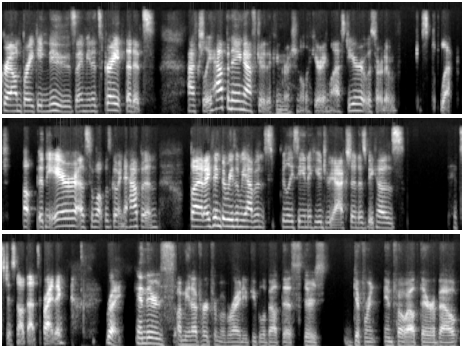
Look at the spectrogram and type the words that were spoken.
groundbreaking news. I mean, it's great that it's actually happening after the mm-hmm. congressional mm. hearing last year. It was sort of just left up in the air as to what was going to happen. But I think the reason we haven't really seen a huge reaction is because it's just not that surprising. Right. And there's, I mean, I've heard from a variety of people about this. There's different info out there about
